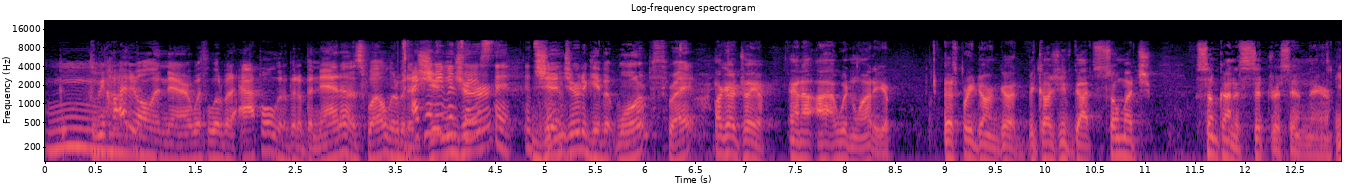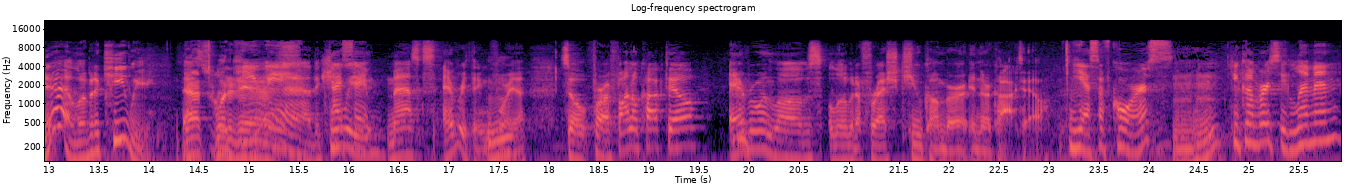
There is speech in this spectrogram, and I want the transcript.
'Cause We hide it all in there with a little bit of apple, a little bit of banana as well, a little bit of I can't even ginger. taste it. It's ginger to give it warmth, right? I gotta tell you, and I, I wouldn't lie to you, that's pretty darn good because you've got so much, some kind of citrus in there. Yeah, a little bit of kiwi. That's what it is. kiwi. Yeah, the kiwi masks everything for you. So for our final cocktail, everyone loves a little bit of fresh cucumber in their cocktail. Yes, of course. Mm-hmm. Cucumber, see lemon.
